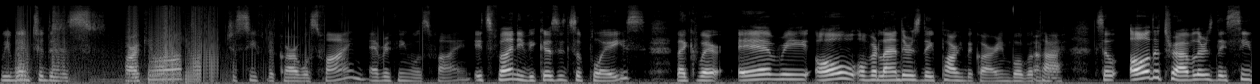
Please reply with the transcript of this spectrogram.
We went to this parking lot to see if the car was fine. Everything was fine. It's funny because it's a place like where every all overlanders they park the car in bogota. Okay. so all the travelers they see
